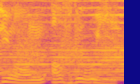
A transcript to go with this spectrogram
Of the Week.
